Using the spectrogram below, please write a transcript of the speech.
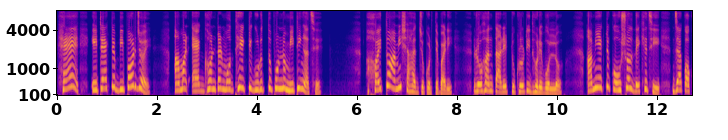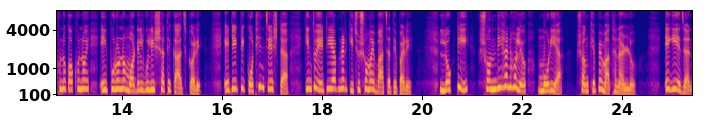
হ্যাঁ এটা একটা বিপর্যয়। আমার এক ঘণ্টার মধ্যে একটি গুরুত্বপূর্ণ মিটিং আছে। হয়তো আমি সাহায্য করতে পারি। রোহান তারের টুকরোটি ধরে বলল আমি একটা কৌশল দেখেছি যা কখনো কখনোই এই পুরনো মডেলগুলির সাথে কাজ করে। এটি একটি কঠিন চেষ্টা, কিন্তু এটি আপনার কিছু সময় বাঁচাতে পারে। লোকটি সন্দিহান হলেও মরিয়া সংক্ষেপে মাথা নাড়ল। এগিয়ে যান।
